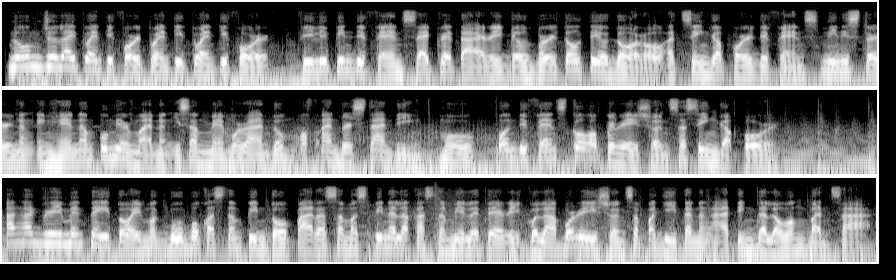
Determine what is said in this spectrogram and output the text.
Noong July 24, 2024, Philippine Defense Secretary Gilberto Teodoro at Singapore Defense Minister ng Enghen ang pumirma ng isang Memorandum of Understanding, MO, on Defense Cooperation sa Singapore. Ang agreement na ito ay magbubukas ng pinto para sa mas pinalakas na military collaboration sa pagitan ng ating dalawang bansa.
